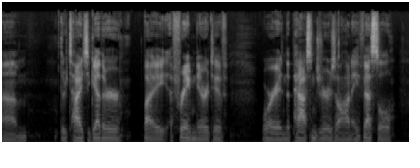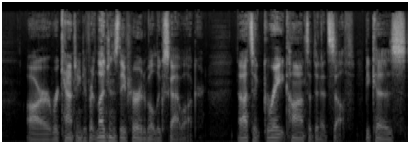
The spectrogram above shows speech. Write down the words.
Um, they're tied together by a frame narrative, wherein the passengers on a vessel are recounting different legends they've heard about Luke Skywalker. Now, that's a great concept in itself because,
